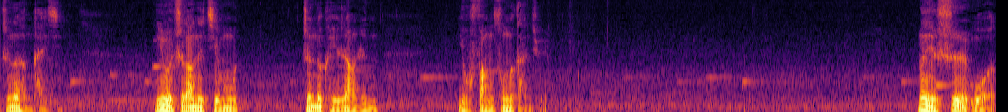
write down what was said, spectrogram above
真的很开心，因为我知道那节目真的可以让人有放松的感觉，那也是我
